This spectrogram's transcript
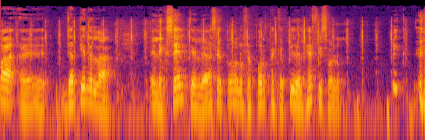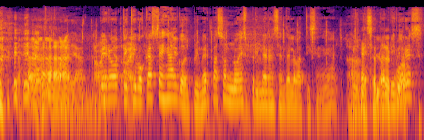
va, eh, ya tiene la el Excel que le hace todos los reportes que pide el jefe y solo. pic. Pero te equivocaste en algo. El primer paso no es primero encender la batiseñal. Encender lo el primero puro. es,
